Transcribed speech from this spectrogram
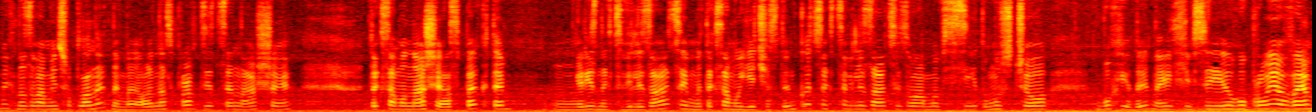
Ми їх називаємо іншопланетними, але насправді це наші так само наші аспекти різних цивілізацій. Ми так само є частинкою цих цивілізацій з вами всі, тому що Бог єдиний і всі його прояви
